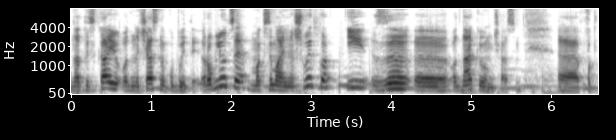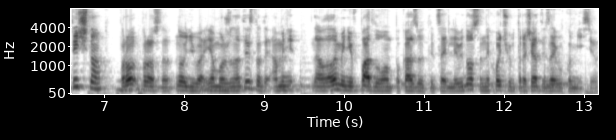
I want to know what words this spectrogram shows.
натискаю одночасно купити. Роблю це максимально швидко і з е, однаковим часом. Е, фактично, про, просто ну, ніби я можу натиснути, а мені, але мені впадло вам показувати це для відоса. Не хочу втрачати зайву комісію.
